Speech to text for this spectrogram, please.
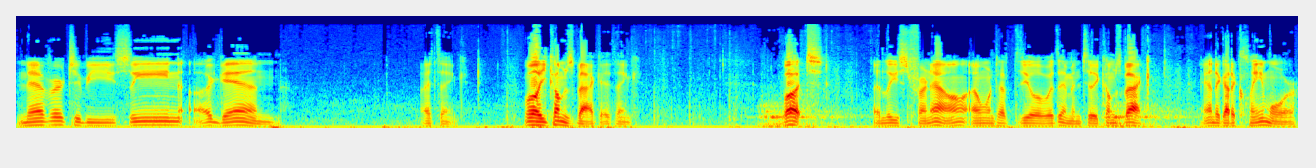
Never to be seen again. I think. Well, he comes back, I think. But, at least for now, I won't have to deal with him until he comes back. And I got a claymore,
